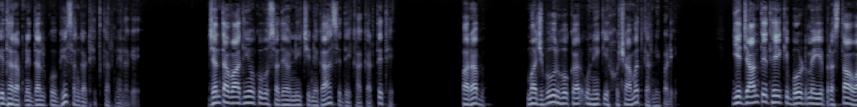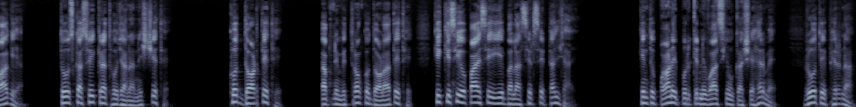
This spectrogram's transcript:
इधर अपने दल को भी संगठित करने लगे। जनतावादियों को वो सदैव नीची निगाह से देखा करते थे। पर अब मजबूर होकर उन्हीं की खुशामद करनी पड़ी। ये जानते थे कि बोर्ड में ये प्रस्ताव आ गया तो उसका स्वीकृत हो जाना निश्चित है। खुद दौड़ते थे। अपने मित्रों को दौड़ाते थे कि किसी उपाय से ये बला सिर से टल जाए। किंतु पाणेपुर के निवासियों का शहर में रोते फिरना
